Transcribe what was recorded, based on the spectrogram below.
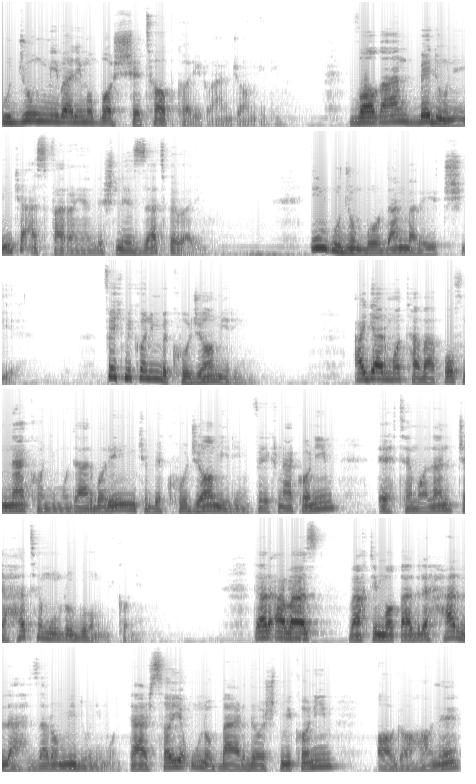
هجوم می‌بریم و با شتاب کاری رو انجام میدیم. واقعا بدون اینکه از فرایندش لذت ببریم. این هجوم بردن برای چیه؟ فکر می‌کنیم به کجا میریم؟ اگر ما توقف نکنیم و درباره اینکه به کجا میریم فکر نکنیم احتمالا جهتمون رو گم می‌کنیم. در عوض وقتی ما قدر هر لحظه رو می‌دونیم و درسای اون رو برداشت می‌کنیم آگاهانه،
